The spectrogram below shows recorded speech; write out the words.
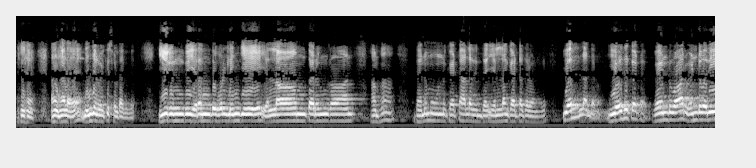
அதனால நெஞ்ச நோய்க்கு சொல்றாரு இருந்து இறந்து கொள் நெஞ்சே எல்லாம் தருங்கான். ஆமா தினமும் ஒண்ணு கேட்டா அல்லது இந்த எல்லாம் கேட்டா தருவாங்க. எல்லாம் தரும். எது கேட்ட? வேண்டுவார் வேண்டுவதே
